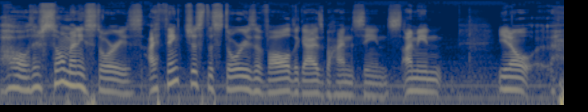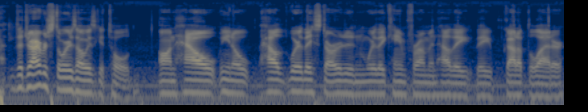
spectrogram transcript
Oh, there's so many stories. I think just the stories of all the guys behind the scenes. I mean, you know, the driver stories always get told on how, you know, how where they started and where they came from and how they they got up the ladder.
